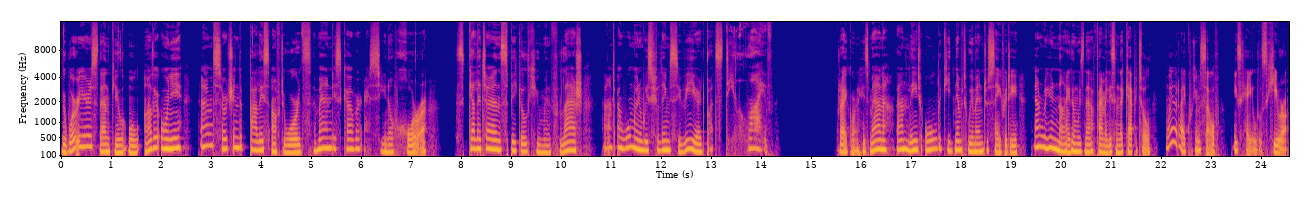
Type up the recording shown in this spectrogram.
The warriors then kill all other Oni, and searching the palace afterwards, the men discover a scene of horror. Skeletons, pickled human flesh, and a woman with her limbs severed but still alive. Raiko and his men then lead all the kidnapped women to safety and reunite them with their families in the capital, where Raiko himself is hailed as hero.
